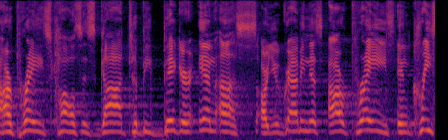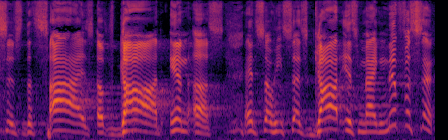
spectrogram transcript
Our praise causes God to be bigger in us. Are you grabbing this? Our praise increases the size of God in us. And so he says, God is magnificent.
